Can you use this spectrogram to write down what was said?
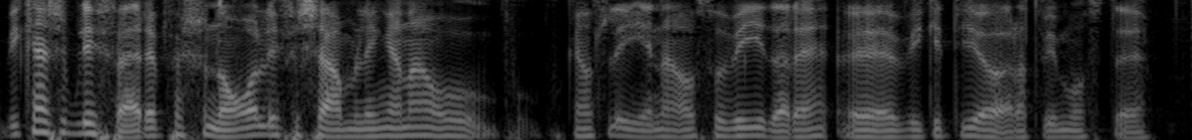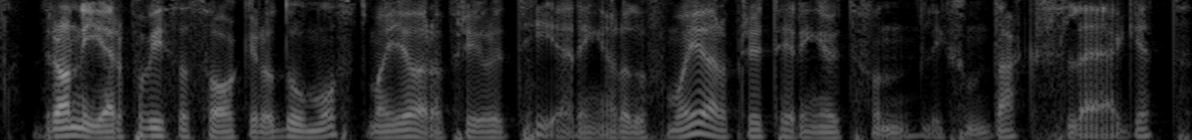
vi kanske blir färre personal i församlingarna och på kanslierna och så vidare. Eh, vilket gör att vi måste dra ner på vissa saker och då måste man göra prioriteringar och då får man göra prioriteringar utifrån liksom dagsläget.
